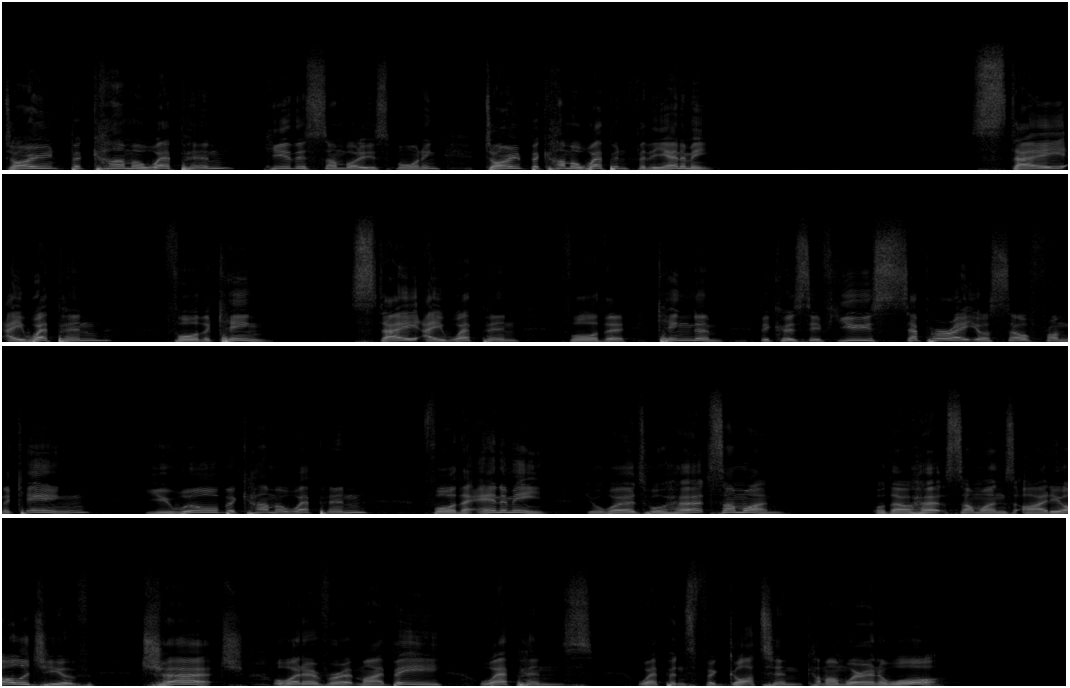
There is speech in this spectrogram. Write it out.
Don't become a weapon. Hear this, somebody, this morning. Don't become a weapon for the enemy. Stay a weapon for the king. Stay a weapon for the kingdom. Because if you separate yourself from the king, you will become a weapon for the enemy. Your words will hurt someone, or they'll hurt someone's ideology of church, or whatever it might be. Weapons weapons forgotten. Come on, we're in a war.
